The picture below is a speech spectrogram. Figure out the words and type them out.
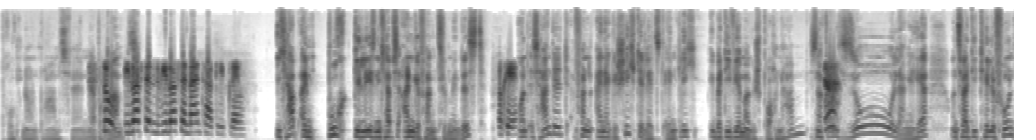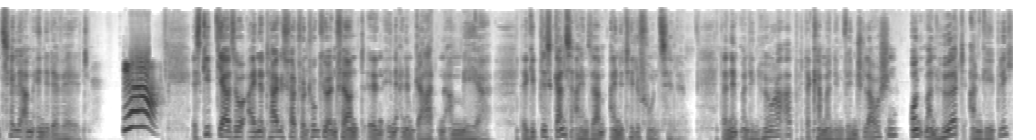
Bruckner und Brahms-Fan. Ja, So, Brahms. wie läuft denn wie läuft denn dein Tag, Liebling? Ich habe ein Buch gelesen, ich habe es angefangen zumindest. Okay. Und es handelt von einer Geschichte letztendlich, über die wir mal gesprochen haben. Ist noch gar nicht so lange her. Und zwar die Telefonzelle am Ende der Welt. Ja, Es gibt ja so eine Tagesfahrt von Tokio entfernt in, in einem Garten am Meer. Da gibt es ganz einsam eine Telefonzelle. Da nimmt man den Hörer ab, da kann man dem Wind lauschen und man hört angeblich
